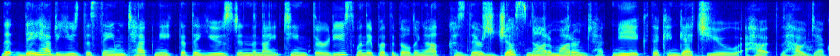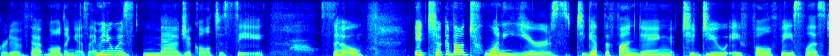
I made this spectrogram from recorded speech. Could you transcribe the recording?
that they had to use the same technique that they used in the 1930s when they put the building up because there's just not a modern technique that can get you how, how decorative that molding is. I mean, it was magical to see. So it took about 20 years to get the funding to do a full facelift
